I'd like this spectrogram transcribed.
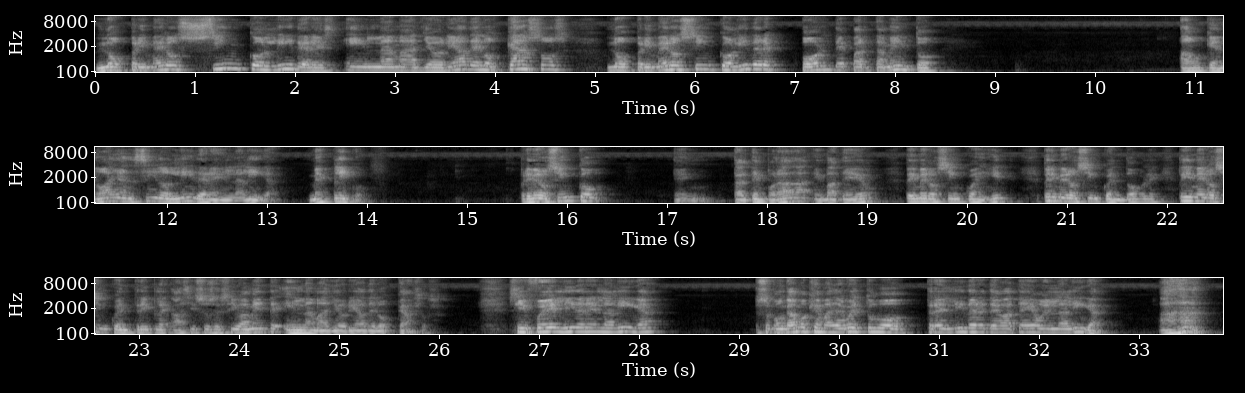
los primeros cinco líderes, en la mayoría de los casos, los primeros cinco líderes por departamento, aunque no hayan sido líderes en la liga. Me explico. Primero cinco en tal temporada en bateo, primero cinco en hit, primero cinco en doble, primero cinco en triple, así sucesivamente en la mayoría de los casos. Si fue el líder en la liga, supongamos que Mayagüez tuvo tres líderes de bateo en la liga. Ajá.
